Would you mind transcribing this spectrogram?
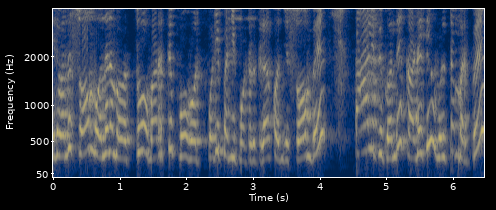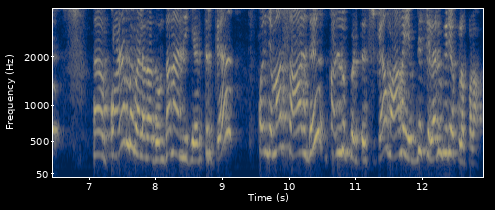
இது வந்து சோம்பு வந்து நம்ம தூ வறுத்து பொடி பண்ணி போட்டுக்கிறதுக்காக கொஞ்சம் சோம்பு. தாளிப்புக்கு வந்து கடுகு உளுத்தம்பருப்பு குழம்பு மிளகாய் தூள் தான் நான் இன்னைக்கு எடுத்திருக்கேன். கொஞ்சமா சால்ட்டு கல்லுப்பு எடுத்து வச்சிருக்கேன். வாங்க எப்படி செய்யலாம்னு வீடியோக்குள்ள போலாம்.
